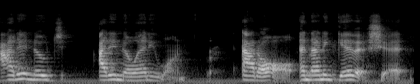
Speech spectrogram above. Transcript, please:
I didn't know I didn't know anyone Right. at all and I didn't give a shit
